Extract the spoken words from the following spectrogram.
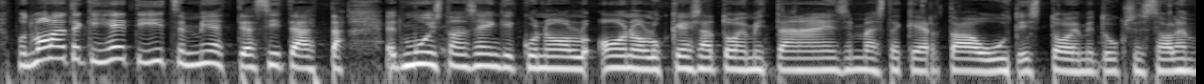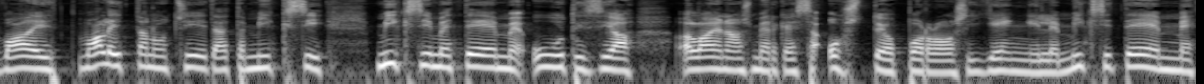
Mutta mä aloitankin heti itse miettiä sitä, että, että muistan senkin, kun on ollut kesätoimittajana ensimmäistä kertaa uutistoimituksessa, olen valittanut siitä, että miksi, miksi me teemme uutisia lainausmerkeissä osteoporoosi-jengille, miksi teemme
